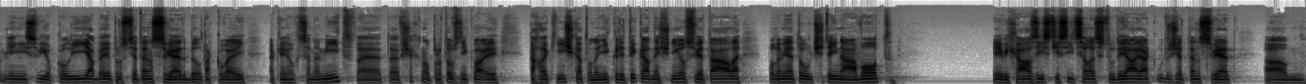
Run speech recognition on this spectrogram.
mění svý okolí, aby prostě ten svět byl takový, jaký ho chceme mít. To je, to je všechno. Proto vznikla i tahle knížka. To není kritika dnešního světa, ale podle mě je to určitý návod, jej vychází z tisíce let studia, jak udržet ten svět um,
